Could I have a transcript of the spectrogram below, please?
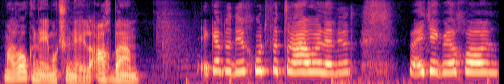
maar ook een emotionele achtbaan. Ik heb er in goed vertrouwen en weet je, ik wil gewoon.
